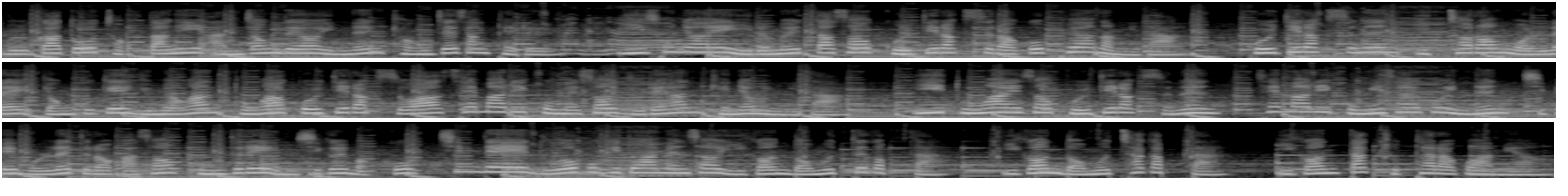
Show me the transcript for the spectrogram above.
물가도 적당히 안정되어 있는 경제 상태를 이 소녀의 이름을 따서 골디락스라고 표현합니다. 골디락스는 이처럼 원래 영국의 유명한 동화 골디락스와 세 마리 곰에서 유래한 개념입니다. 이 동화에서 골디락스는 세 마리 곰이 살고 있는 집에 몰래 들어가서 곰들의 음식을 먹고 침대에 누워보기도 하면서 이건 너무 뜨겁다. 이건 너무 차갑다. 이건 딱 좋다라고 하며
